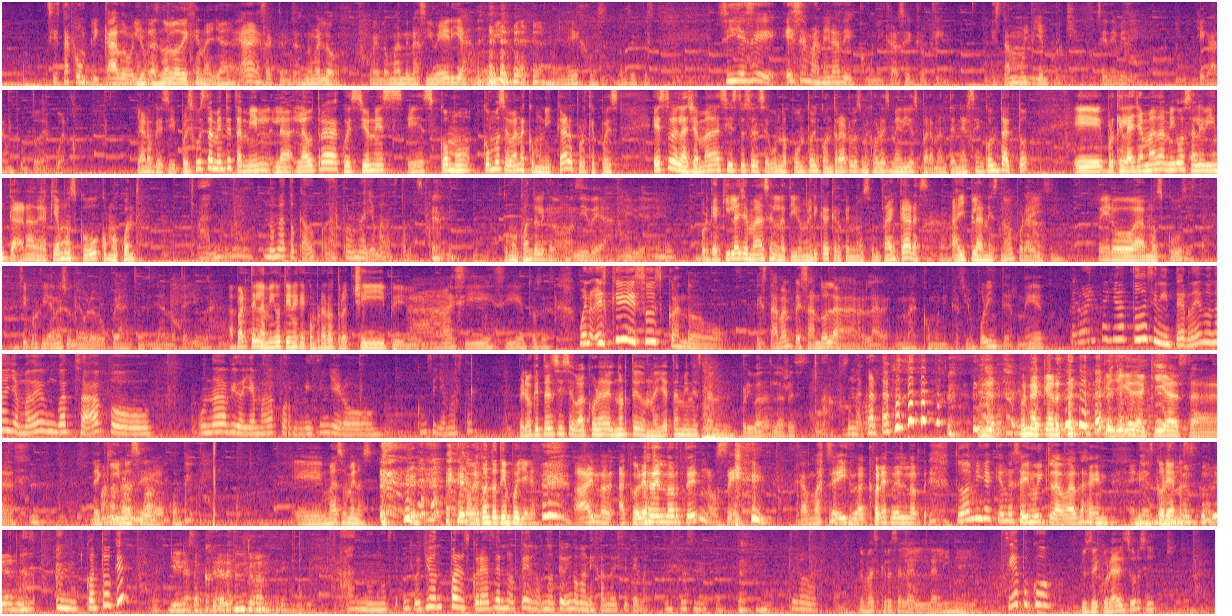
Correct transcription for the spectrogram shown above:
sí está complicado. yo- Mientras no lo dejen allá. Ah, exacto, mientras no me lo, me lo manden a Siberia, muy, muy lejos. Entonces, pues, sí, ese, esa manera de comunicarse creo que está muy bien porque se debe de llegar a un punto de acuerdo. Claro que sí. Pues justamente también la, la otra cuestión es, es cómo, cómo se van a comunicar, porque pues esto de las llamadas y esto es el segundo punto, encontrar los mejores medios para mantenerse en contacto. Eh, porque la llamada, amigos, sale bien cara. De aquí a Moscú, como cuánto? Ah, no, no, no. No me ha tocado pagar por una llamada hasta Moscú. Como cuánto le No, calculas? ni idea, ni idea. ¿eh? Porque aquí las llamadas en Latinoamérica creo que no son tan caras. Hay planes, ¿no? Por ahí. Ah, sí. Pero a Moscú sí está. Sí, porque ya no es euro europea, entonces ya no te ayuda. Aparte el amigo tiene que comprar otro chip y... Ay, sí, sí, entonces. Bueno, es que eso es cuando estaba empezando la, la, la comunicación por internet. Pero ahorita ya todo es en internet, una llamada en WhatsApp o una videollamada por Messenger o ¿cómo se llama esta? Pero qué tal si se va a Corea del Norte donde ya también están privadas las redes. Ah, pues una carta. Una, una carta que llegue de aquí hasta de aquí no sé a cuánto. Eh, más o menos. ¿Cómo ¿En cuánto tiempo llega? Ay, no, a Corea del Norte, no sé. Jamás he ido a Corea del Norte. Tu amiga que andas ahí muy clavada en, En los coreanos. los coreanos. ¿Cuánto qué? Llegas a Corea del Norte. Ah, no, no sé. Digo, yo para los Coreas del Norte no, no te vengo manejando ese tema. Está cerca. Pero, Nomás cruza la, la línea y ya. ¿sí a poco? Pues de Corea del Sur, sí.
